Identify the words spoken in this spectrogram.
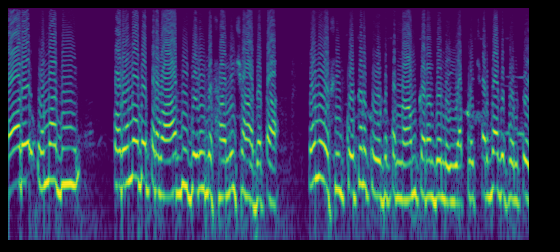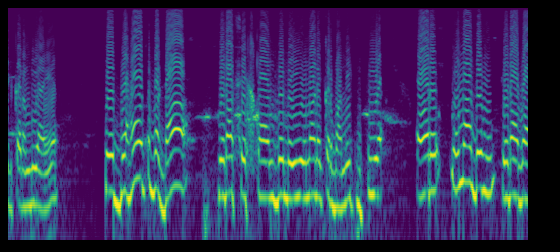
ਔਰ ਉਹਨਾਂ ਦੀ, ਔਰ ਉਹਨਾਂ ਦੇ ਪਰਿਵਾਰ ਦੀ ਜਿਹੜੀ ਲਸਾਨੀ ਸ਼ਹਾਦਤ ਆ, ਉਹਨੂੰ ਅਸੀਂ ਕੋਟਨ ਕੋਟ ਪ੍ਰਣਾਮ ਕਰਨ ਦੇ ਲਈ ਆਪਣੇ ਸ਼ਰਧਾ ਦੇ ਫੁੱਲ ਭੇਟ ਕਰਨ ਲਈ ਆਏ ਆ ਤੇ ਬਹੁਤ ਵੱਡਾ ਜਿਹੜਾ ਸਿੱਖ ਕੌਮ ਦੇ ਲਈ ਉਹਨਾਂ ਨੇ ਕੁਰਬਾਨੀ ਕੀਤੀ ਹੈ। ਔਰ ਉਹਨਾਂ ਦੇ ਜਿਹੜਾ ਵਾ,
